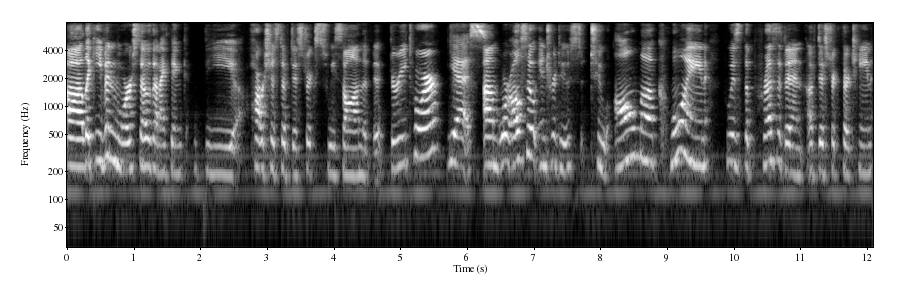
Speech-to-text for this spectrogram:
Uh, like even more so than I think the harshest of districts we saw on the victory tour. Yes. Um, we're also introduced to Alma Coin, who is the president of District 13.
